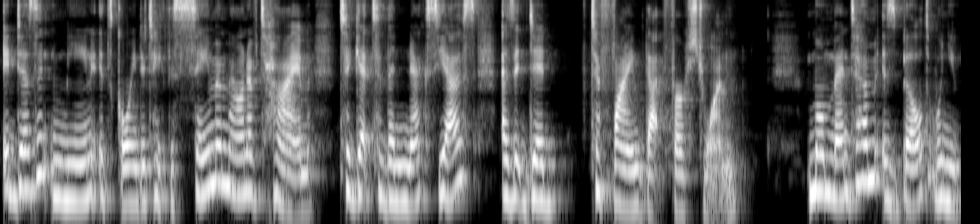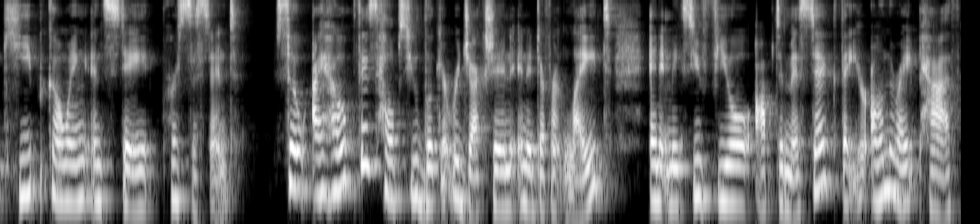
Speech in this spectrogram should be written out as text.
it doesn't mean it's going to take the same amount of time to get to the next yes as it did to find that first one. Momentum is built when you keep going and stay persistent. So I hope this helps you look at rejection in a different light and it makes you feel optimistic that you're on the right path,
